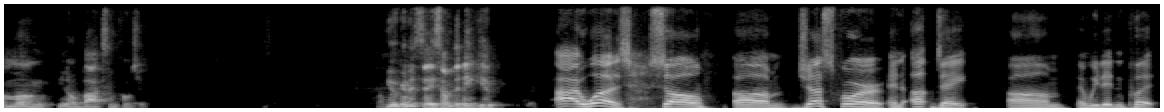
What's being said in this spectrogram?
among, you know, boxing coaching. You're gonna say something, EQ? I was so um just for an update um and we didn't put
